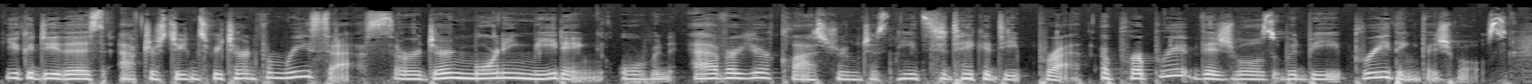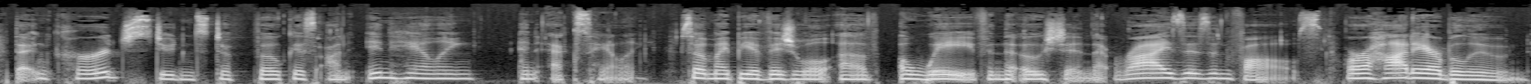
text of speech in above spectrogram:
You could do this after students return from recess or during morning meeting or whenever your classroom just needs to take a deep breath. Appropriate visuals would be breathing visuals that encourage students to focus on inhaling and exhaling. So it might be a visual of a wave in the ocean that rises and falls, or a hot air balloon,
